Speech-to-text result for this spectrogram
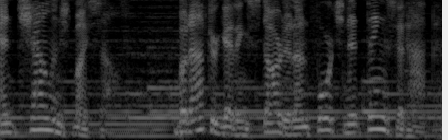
and challenged myself. But after getting started, unfortunate things had happened.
